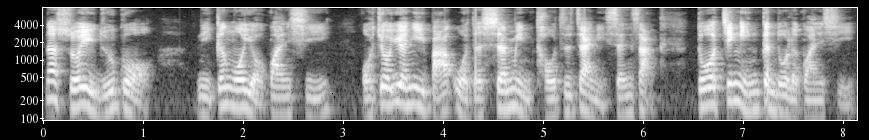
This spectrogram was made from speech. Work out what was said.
那所以，如果你跟我有关系，我就愿意把我的生命投资在你身上，多经营更多的关系。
